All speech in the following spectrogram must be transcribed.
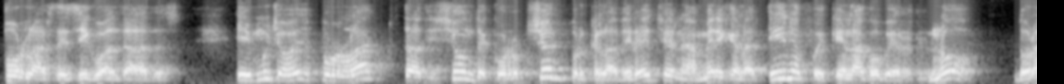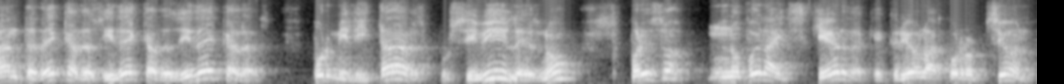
por las desigualdades, y muchas veces por la tradición de corrupción, porque la derecha en América Latina fue quien la gobernó durante décadas y décadas y décadas, por militares, por civiles, ¿no? Por eso no fue la izquierda que creó la corrupción,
